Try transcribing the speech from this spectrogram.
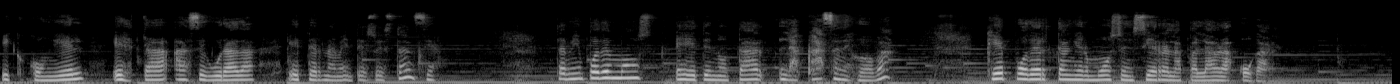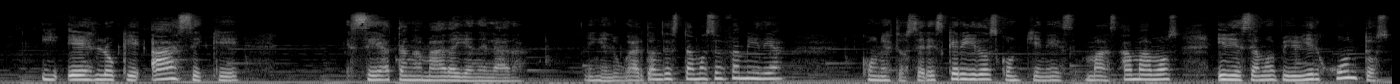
y con Él está asegurada eternamente su estancia. También podemos eh, denotar la casa de Jehová. Qué poder tan hermoso encierra la palabra hogar. Y es lo que hace que sea tan amada y anhelada. En el lugar donde estamos en familia, con nuestros seres queridos, con quienes más amamos y deseamos vivir juntos.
